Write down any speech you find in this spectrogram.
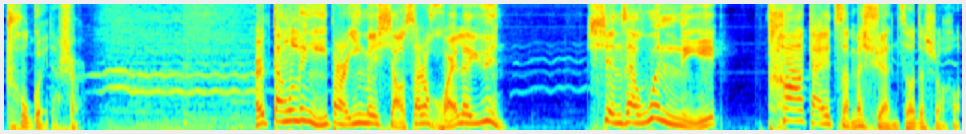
出轨的事儿。而当另一半因为小三怀了孕，现在问你他该怎么选择的时候，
